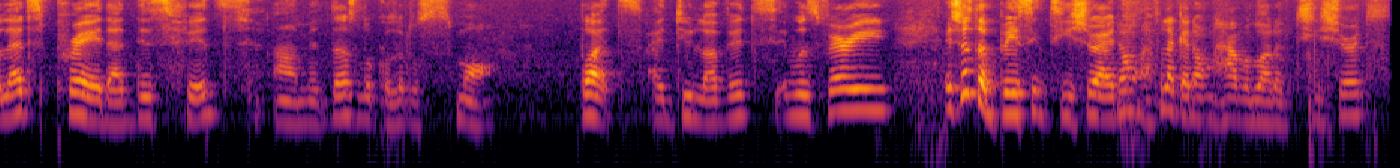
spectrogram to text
let's pray that this fits. Um it does look a little small but I do love it. It was very, it's just a basic t-shirt. I don't, I feel like I don't have a lot of t-shirts.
